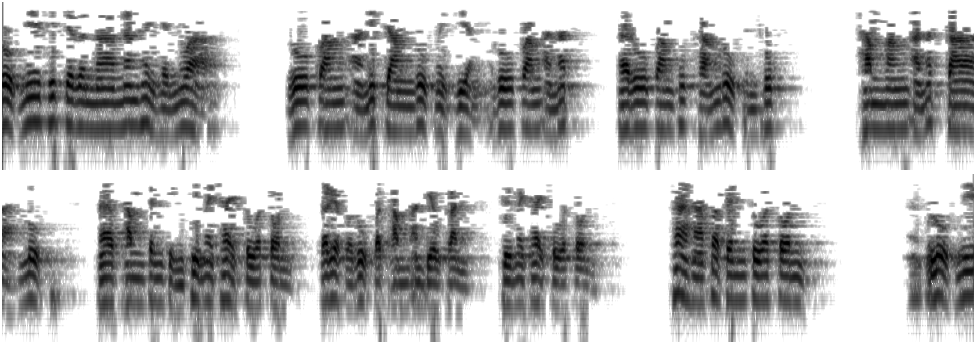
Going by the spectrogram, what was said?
รูปนี้พิจารณานั้นให้เห็นว่า รูปังอนิจจังรูปไม่เที่ยง รูปังอนัตรูปังทุกขังรูปเป็นทุกข์ธรรมังอนัตตารูป ธรรมเป็นสิ่งที่ไม่ใช่ตัวตนก็เรียกว่ารูปประธรรมอันเดียวกัน คือไม่ใช่ตัวตน ถ้าหากว่าเป็นตัวตน รูปนี้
